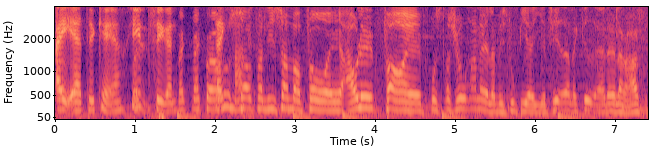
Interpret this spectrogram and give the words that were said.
Ej, ja, det kan jeg. Helt sikkert. Hvad, hvad gør du så for ligesom at få øh, afløb for øh, frustrationerne, eller hvis du bliver irriteret eller ked af det, eller resten?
